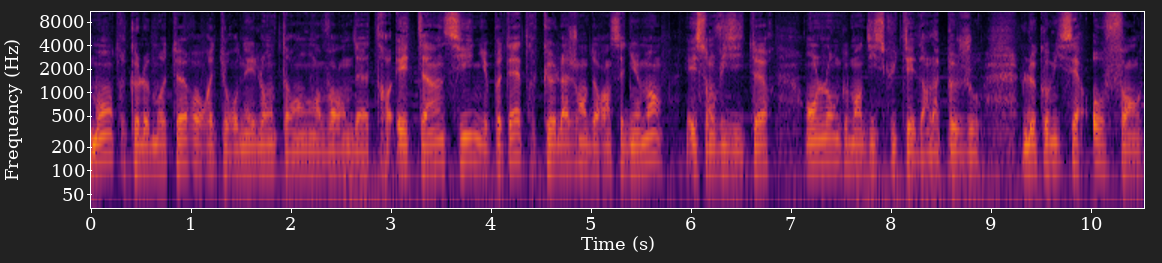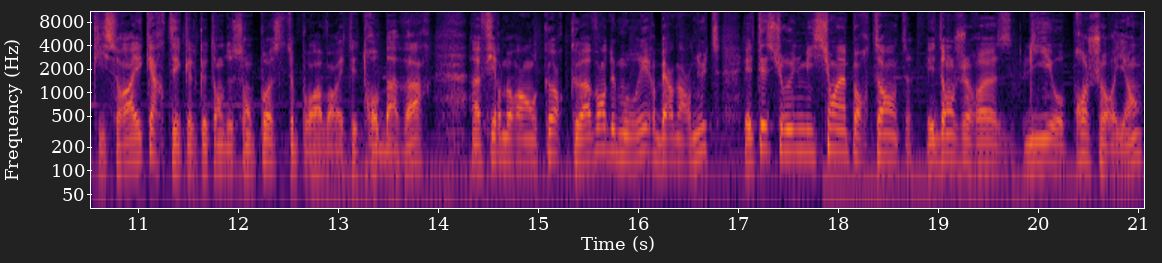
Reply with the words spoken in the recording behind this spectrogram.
montrent que le moteur aurait tourné longtemps avant d'être éteint, signe peut-être que l'agent de renseignement et son visiteur ont longuement discuté dans la Peugeot. Le commissaire Offan, qui sera écarté quelque temps de son poste pour avoir été trop bavard, affirmera encore que avant de mourir, Bernard Nutt était sur une mission importante et dangereuse liée au Proche-Orient.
